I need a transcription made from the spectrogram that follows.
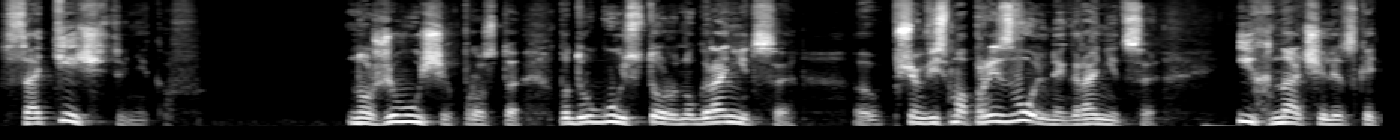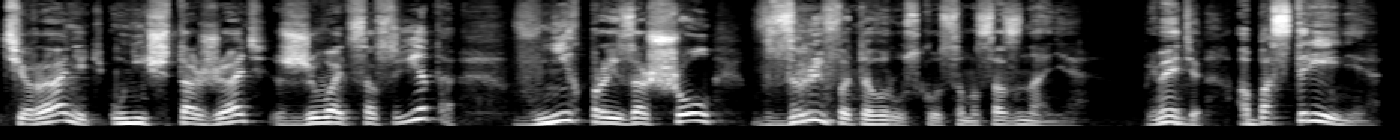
соотечественников, но живущих просто по другую сторону границы, э, причем весьма произвольной границы, их начали, так сказать, тиранить, уничтожать, сживать со света, в них произошел взрыв этого русского самосознания. Понимаете? Обострение.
